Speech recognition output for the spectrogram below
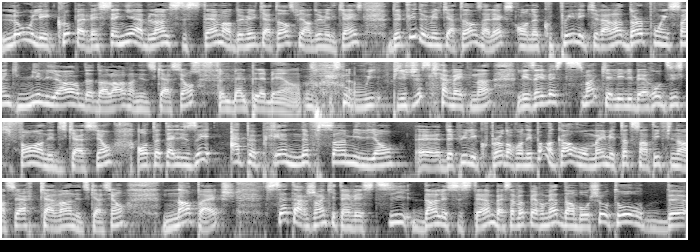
là où les coupes avaient saigné à blanc le système en 2014 puis en 2015. Depuis 2014, Alex, on a coupé l'équivalent d'1,5 milliard de dollars en éducation. C'est une belle plaie béante. tout cela. Oui, puis jusqu'à maintenant, les investissements que les libéraux disent qu'ils font en éducation ont totalisé à peu près 900 millions euh, depuis les coupures. Donc, on n'est pas encore au même état de santé financière qu'avant en éducation. N'empêche, cet argent qui est investi dans le système, ben, ça va permettre d'embaucher autour de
